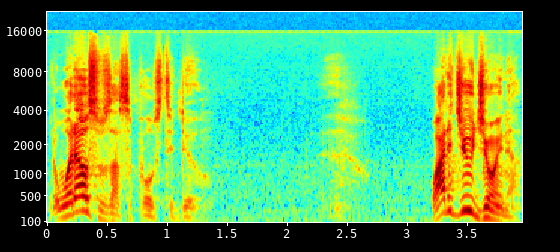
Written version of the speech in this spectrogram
You know, what else was I supposed to do? Why did you join up?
